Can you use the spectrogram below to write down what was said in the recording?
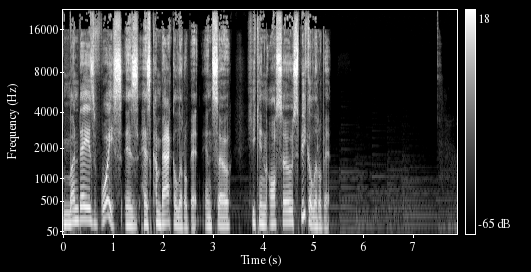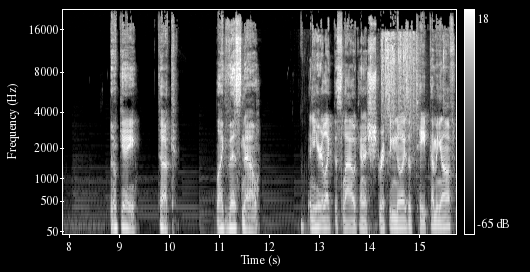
Monday's voice is has come back a little bit, and so he can also speak a little bit. Okay, Tuck. Like this now. And you hear like this loud kind of stripping noise of tape coming off,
